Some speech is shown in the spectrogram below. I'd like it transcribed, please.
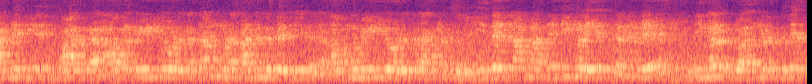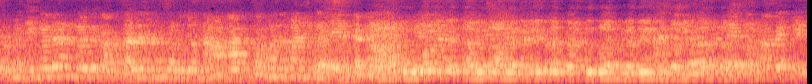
அன்னைக்கு பார்க்க அவர் வீடியோ எடுக்கத்தான் உங்களோட கண்ணுக்கு தெரியுது அவங்க வீடியோ எடுக்கிறாங்கன்னு சொல்லி இதெல்லாம் வந்து நீங்கள் ஏற்கனவே நீங்கள் உங்களோட பிரதேசம் நீங்கள் தான் எங்களுக்கு தப்சாளர்னு சொல்லி சொன்னா அது சம்பந்தமா நீங்க நான் உங்களுக்கு தவிசாளர் நிலைத்த கருத்துக்குள்ள பிரதேச சபையிடம் தருகிறேன்.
